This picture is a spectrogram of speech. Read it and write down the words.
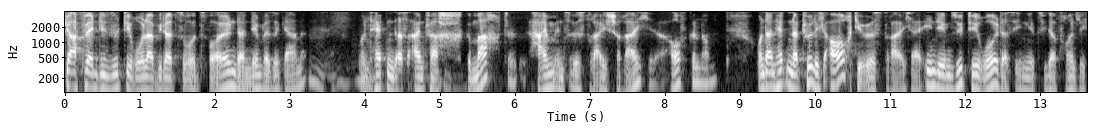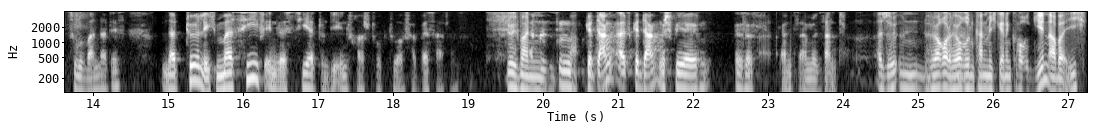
ja, wenn die Südtiroler wieder zu uns wollen, dann nehmen wir sie gerne. Mhm und hätten das einfach gemacht, heim ins österreichische Reich aufgenommen. Und dann hätten natürlich auch die Österreicher in dem Südtirol, das ihnen jetzt wieder freundlich zugewandert ist, natürlich massiv investiert und die Infrastruktur verbessert. Und so. ich meine, das ist ein Gedanken, als Gedankenspiel ist es ganz amüsant. Also ein Hörer oder Hörerin kann mich gerne korrigieren, aber ich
